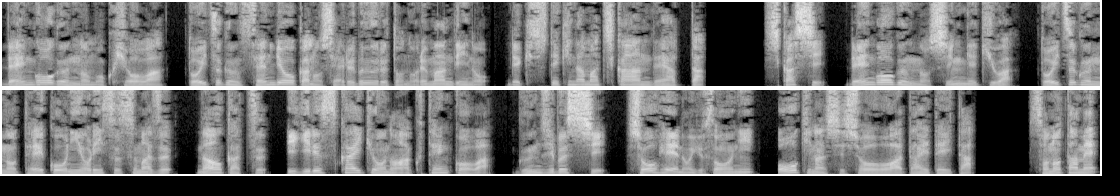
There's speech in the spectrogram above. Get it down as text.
連合軍の目標は、ドイツ軍占領下のシェルブールとノルマンディの歴史的な町カーンであった。しかし、連合軍の進撃は、ドイツ軍の抵抗により進まず、なおかつ、イギリス海峡の悪天候は、軍事物資、将兵の輸送に大きな支障を与えていた。そのため、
